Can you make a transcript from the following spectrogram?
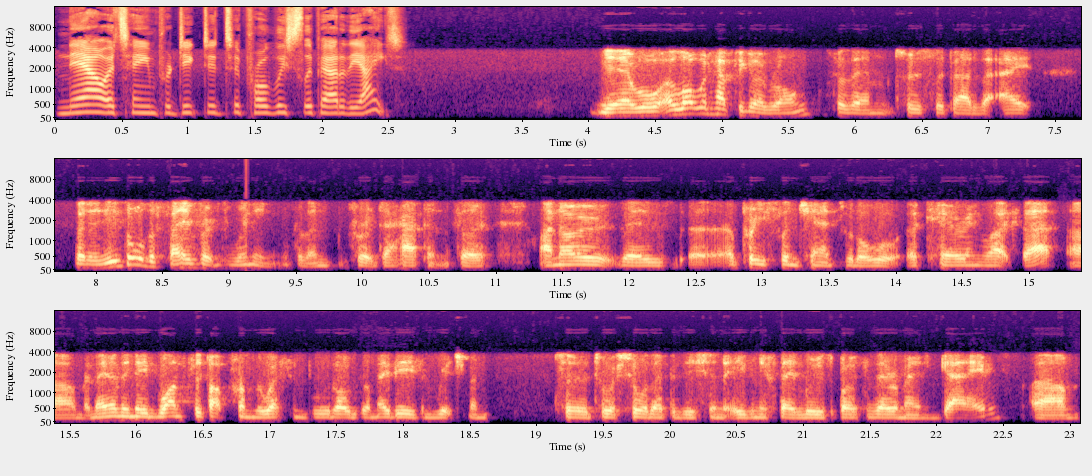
now a team predicted to probably slip out of the eight. Yeah, well, a lot would have to go wrong for them to slip out of the eight, but it is all the favourites winning for them for it to happen. So I know there's a pretty slim chance of it all occurring like that, um, and they only need one slip up from the Western Bulldogs or maybe even Richmond to, to assure their position, even if they lose both of their remaining games. Um,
